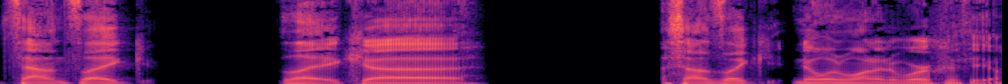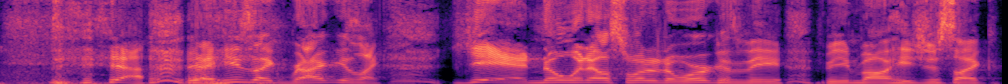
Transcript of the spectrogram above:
Sounds like like uh sounds like no one wanted to work with you. yeah, yeah. He's like bragging. He's like, yeah, no one else wanted to work with me. Meanwhile, he's just like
